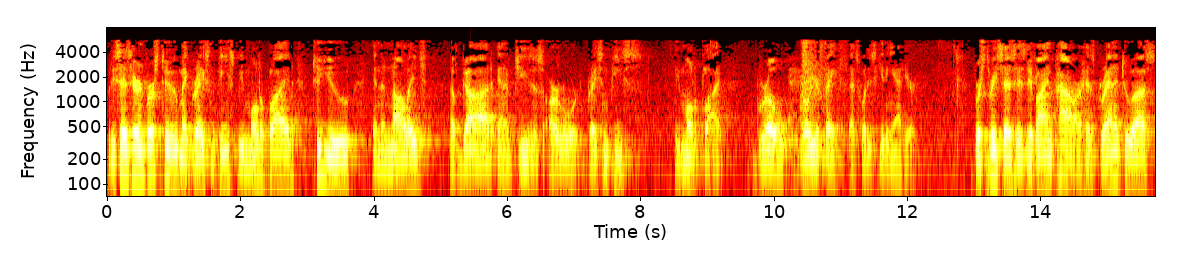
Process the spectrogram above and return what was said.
But he says here in verse 2, May grace and peace be multiplied to you in the knowledge of God and of Jesus our Lord. Grace and peace be multiplied. Grow. Grow your faith. That's what he's getting at here. Verse 3 says, His divine power has granted to us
